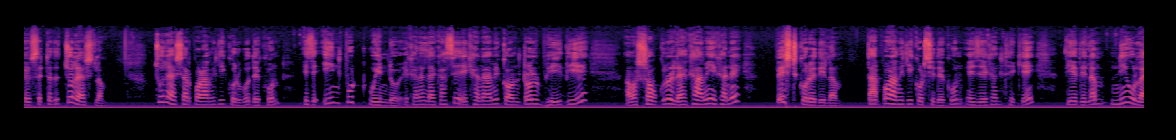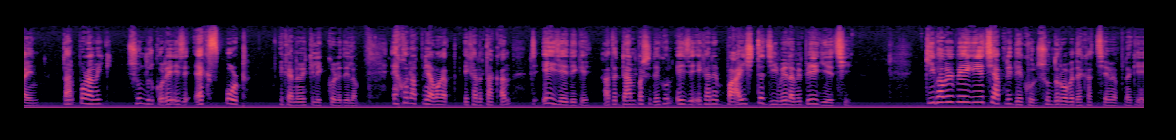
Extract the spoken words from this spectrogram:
ওয়েবসাইটটাতে চলে আসলাম। চলে আসার পর আমি কি করব দেখুন, এই যে ইনপুট উইন্ডো এখানে লেখা আছে, এখানে আমি কন্ট্রোল ভি দিয়ে আমার সবগুলো লেখা আমি এখানে পেস্ট করে দিলাম। তারপর আমি কি করছি দেখুন, এই যে এখান থেকে দিয়ে দিলাম নিউ লাইন তারপর আমি সুন্দর করে এই যে এক্সপোর্ট এখানে আমি ক্লিক করে দিলাম। এখন আপনি আমার এখানে তাকান যে এই যে এদিকে, হাতের ডান পাশে দেখুন, এই যে এখানে বাইশটা জিমেল আমি পেয়ে গিয়েছি। কীভাবে পেয়ে গিয়েছি? আপনি দেখুন, সুন্দরভাবে দেখাচ্ছি আমি আপনাকে।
